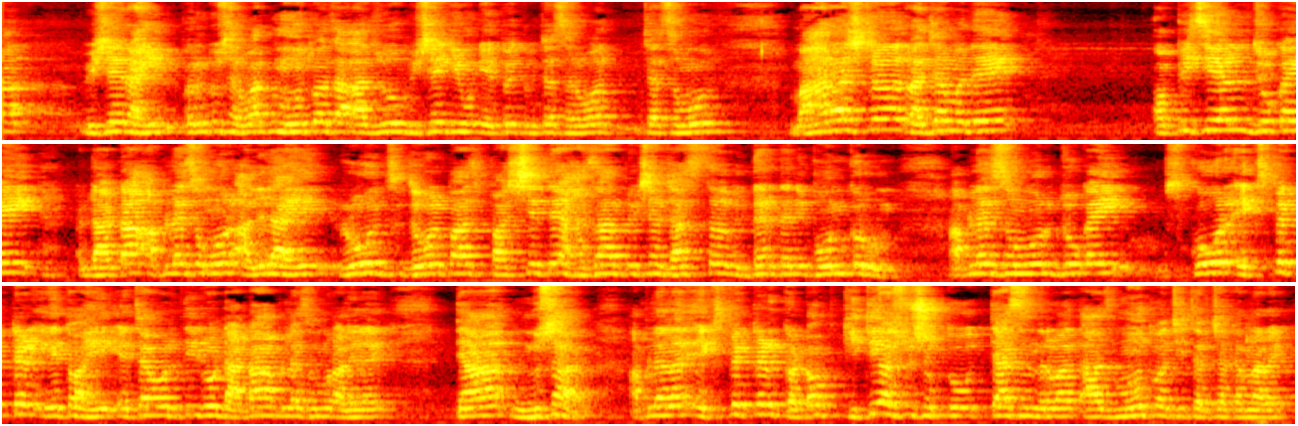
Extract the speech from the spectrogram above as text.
विषय राहील. परंतु सर्वात महत्त्वाचा आज जो विषय घेऊन येतोय तुमच्या सर्वांच्या समोर महाराष्ट्र राज्यामध्ये ऑफिशियल जो काही डाटा आपल्यासमोर आलेला आहे रोज जवळपास पाचशे ते हजारपेक्षा जास्त विद्यार्थ्यांनी फोन करून आपल्यासमोर जो काही स्कोअर एक्सपेक्टेड येतो आहे याच्यावरती जो डाटा आपल्यासमोर आलेला आहे त्यानुसार आपल्याला एक्सपेक्टेड कट ऑफ किती असू शकतो त्या संदर्भात आज महत्वाची चर्चा करणार आहे.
